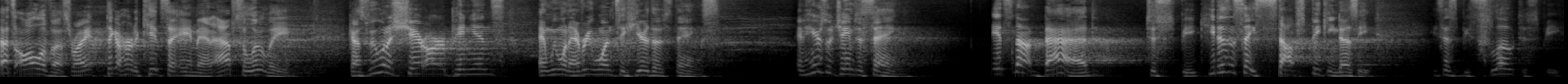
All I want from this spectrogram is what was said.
That's all of us, right? I think I heard a kid say amen. Absolutely. Guys, we want to share our opinions and we want everyone to hear those things. And here's what James is saying it's not bad to speak. He doesn't say stop speaking, does he? He says be slow to speak.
